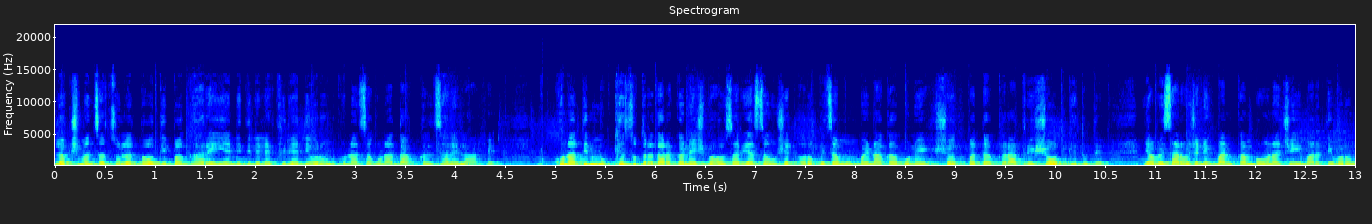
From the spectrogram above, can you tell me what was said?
लक्ष्मणचा चुलत भाऊ दीपक घारे यांनी दिली केलेल्या फिर्यादीवरून खुनाचा गुन्हा दाखल झालेला आहे. खुनातील मुख्य सूत्रधार गणेश भावसार या संशयित आरोपीचा मुंबई नाका गुन्हे शोध पथक रात्री शोध घेत होते. यावेळी सार्वजनिक बांधकाम भवनाची इमारतीवरून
